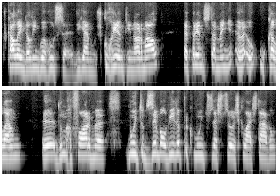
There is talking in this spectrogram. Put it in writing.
porque além da língua russa, digamos, corrente e normal, aprende-se também o calão eh, de uma forma muito desenvolvida, porque muitas das pessoas que lá estavam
